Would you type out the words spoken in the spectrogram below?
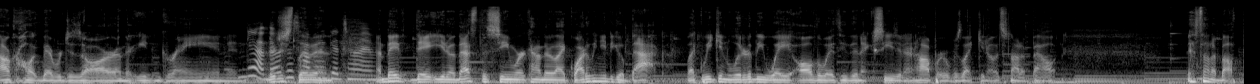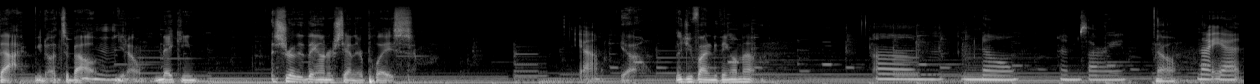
alcoholic beverages are and they're eating grain and Yeah, they're just having a good time. and they they you know that's the scene where kind of they're like why do we need to go back like we can literally wait all the way through the next season and hopper was like you know it's not about it's not about that you know it's about Mm-hmm. you know making sure that they understand their place Yeah. yeah did you find anything on that Um. No. I'm sorry. no Not yet.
